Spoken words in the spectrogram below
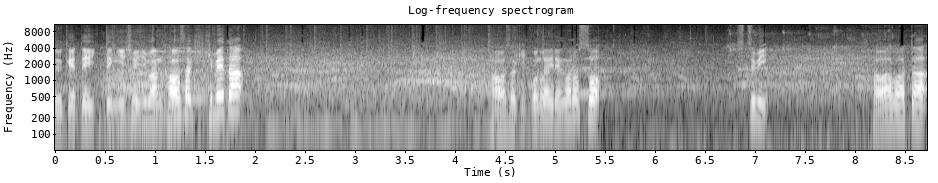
抜けていって22番川崎決めた。川崎このレガロッソ。堤。川端。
